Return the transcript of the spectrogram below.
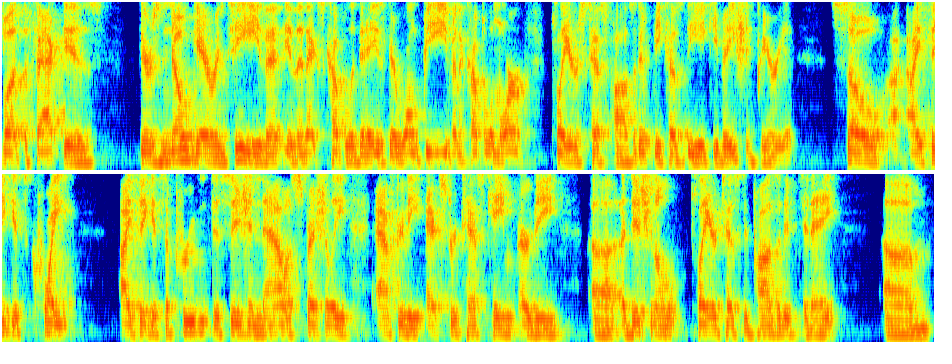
But the fact is, there's no guarantee that in the next couple of days there won't be even a couple of more players test positive because the incubation period. So I think it's quite I think it's a prudent decision now, especially after the extra test came or the uh, additional player tested positive today. Um,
